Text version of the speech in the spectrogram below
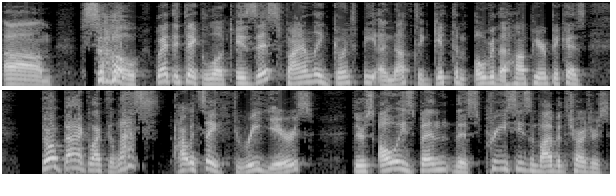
Um, so we have to take a look. Is this finally going to be enough to get them over the hump here? Because throw back like the last, I would say, three years. There's always been this preseason vibe with the Chargers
